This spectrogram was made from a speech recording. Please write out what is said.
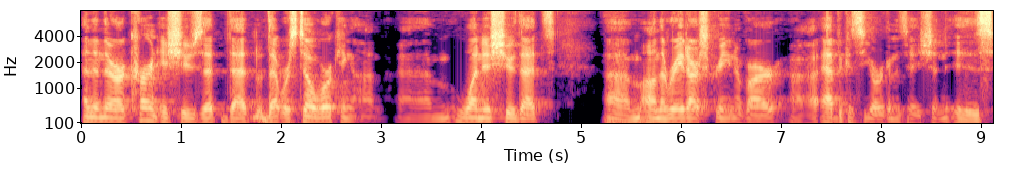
And then there are current issues that that that we're still working on. Um, one issue that's um, on the radar screen of our uh, advocacy organization is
